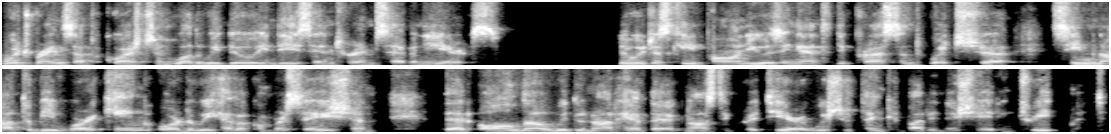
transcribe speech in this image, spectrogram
Which brings up a question what do we do in these interim seven years? Do we just keep on using antidepressant, which uh, seem not to be working, or do we have a conversation that although we do not have diagnostic criteria, we should think about initiating treatment?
